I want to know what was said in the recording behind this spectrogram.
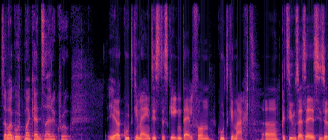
Ist aber gut, man kennt seine Crew. Ja, gut gemeint ist das Gegenteil von gut gemacht. Äh, beziehungsweise es ist ja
